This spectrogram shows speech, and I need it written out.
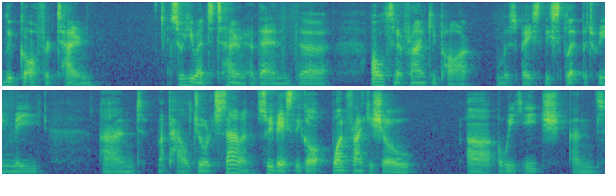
Luke got offered town, so he went to town, and then the alternate Frankie part was basically split between me and my pal George Salmon. So we basically got one Frankie show uh, a week each, and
